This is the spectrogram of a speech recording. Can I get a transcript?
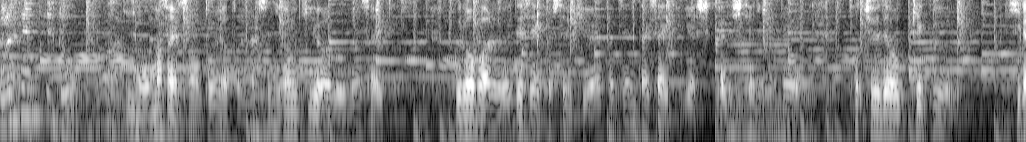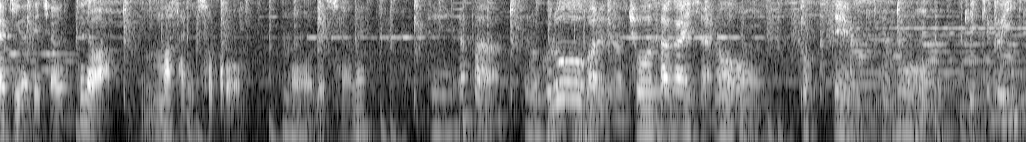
その辺ってどうどうなんですもうまさにその通りだと思います。日本企業は部分最適、グローバルで成功している企業はやっぱり全体最適がしっかりしているので、途中で大きく開きが出ちゃうっていうのはまさにそこですよね。でやっぱそのグローバルでの調査会社のうん。トップ10を見てても、結局インテ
